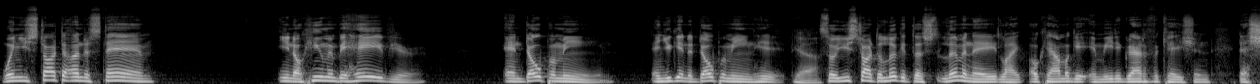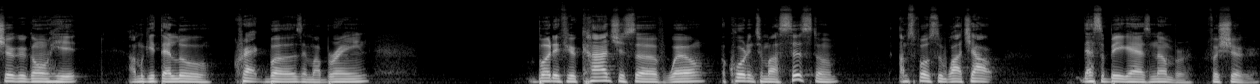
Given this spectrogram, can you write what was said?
when you start to understand, you know, human behavior and dopamine, and you get a dopamine hit. Yeah. So you start to look at this lemonade like, okay, I'm gonna get immediate gratification. That sugar gonna hit. I'm gonna get that little crack buzz in my brain. But if you're conscious of, well, according to my system, I'm supposed to watch out. That's a big ass number for sugar.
